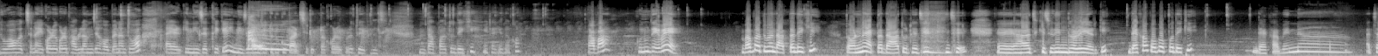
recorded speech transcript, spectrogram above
ধোয়াও হচ্ছে না এ করে করে ভাবলাম যে হবে না ধোয়া। তাই আর কি নিজের থেকেই নিজের যতটুকু পারছি টুকটাক করে করে ধুয়ে ফেলছি। তারপর তো দেখি, এটাকে দেখো। বাবা, কোনো দেবে? বাবা, তোমার দাঁতটা দেখি। তোর না একটা দাঁত উঠেছে নিজে আজ কিছুদিন ধরেই আর কি। দেখাও বাবা দেখি। দেখাবেন না। আচ্ছা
